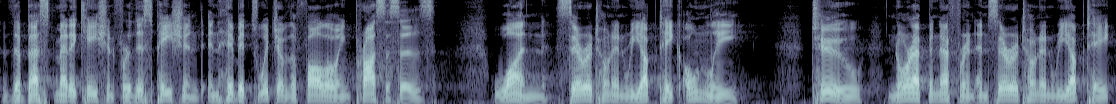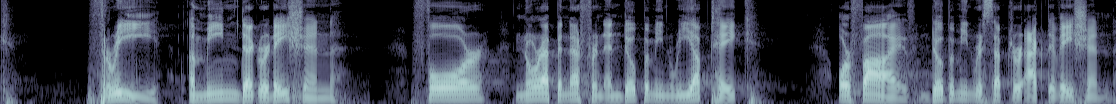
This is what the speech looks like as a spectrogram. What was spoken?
The best medication for this patient inhibits which of the following processes? 1. Serotonin reuptake only. 2. Norepinephrine and serotonin reuptake. 3. Amine degradation. 4. Norepinephrine and dopamine reuptake. Or 5. Dopamine receptor activation.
